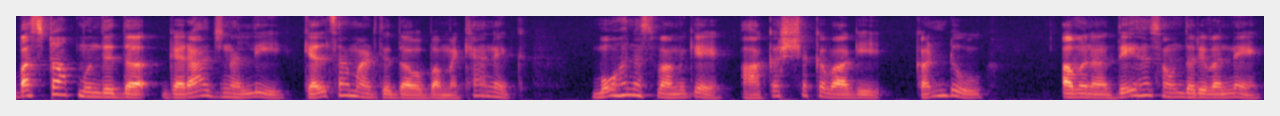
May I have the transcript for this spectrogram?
ಬಸ್ ಸ್ಟಾಪ್ ಮುಂದಿದ್ದ ಗರಾಜ್ನಲ್ಲಿ ಕೆಲಸ ಮಾಡ್ತಿದ್ದ ಒಬ್ಬ ಮೆಕ್ಯಾನಿಕ್ ಮೋಹನಸ್ವಾಮಿಗೆ ಆಕರ್ಷಕವಾಗಿ ಕಂಡು ಅವನ ದೇಹ ಸೌಂದರ್ಯವನ್ನೇ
